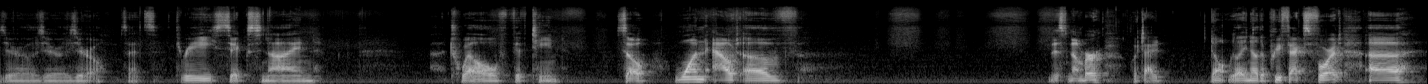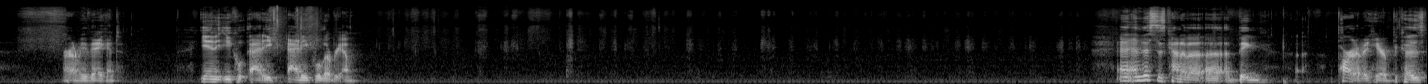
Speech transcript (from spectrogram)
zero zero zero. So that's three, six, nine, twelve, fifteen. So one out of this number, which I don't really know the prefix for it, uh, are going to be vacant in equal at, at equilibrium. And, and this is kind of a, a, big part of it here because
